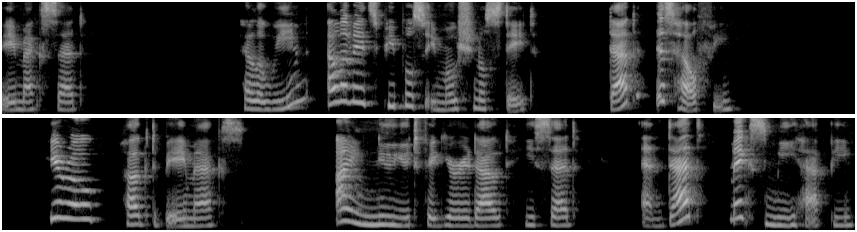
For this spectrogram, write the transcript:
Baymax said. Halloween elevates people's emotional state. That is healthy. Hiro hugged Baymax. I knew you'd figure it out, he said, and that makes me happy.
